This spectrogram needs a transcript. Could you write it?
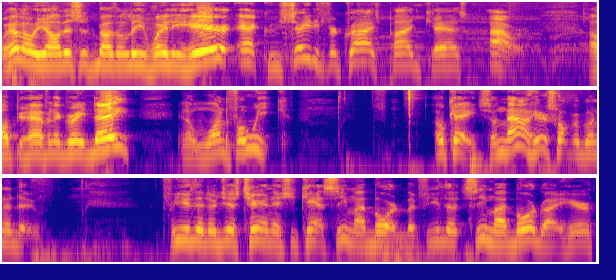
Well, hello, y'all. This is Brother Lee Whaley here at Crusading for Christ Podcast Hour. I hope you're having a great day and a wonderful week. Okay, so now here's what we're going to do. For you that are just hearing this, you can't see my board, but for you that see my board right here,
